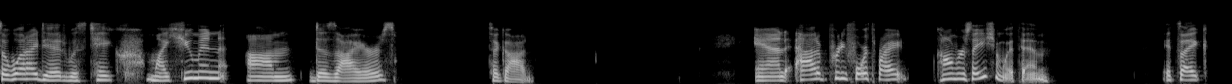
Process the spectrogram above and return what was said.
So, what I did was take my human um, desires to God and had a pretty forthright conversation with Him. It's like,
